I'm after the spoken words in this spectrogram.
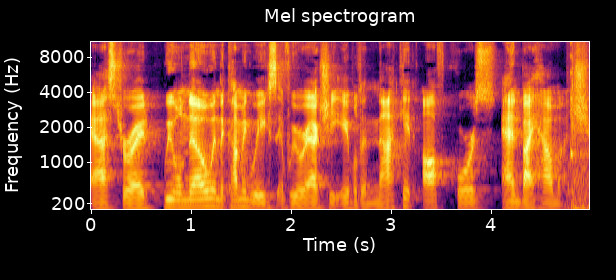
asteroid. We will know in the coming weeks if we were actually able to knock it off course and by how much.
